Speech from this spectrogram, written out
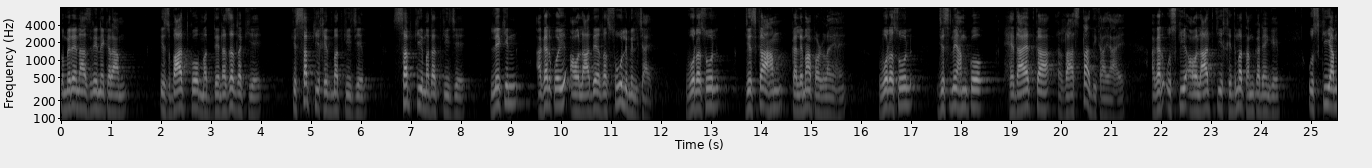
तो मेरे नाजरीन कराम इस बात को मद्देनज़र रखिए कि सब की खिदमत कीजिए सब की मदद कीजिए, लेकिन अगर कोई औलाद रसूल मिल जाए, वो रसूल जिसका हम कलमा पढ़ रहे हैं, वो रसूल जिसने हमको हिदायत का रास्ता दिखाया है, अगर उसकी औलाद की खिदमत हम करेंगे, उसकी हम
